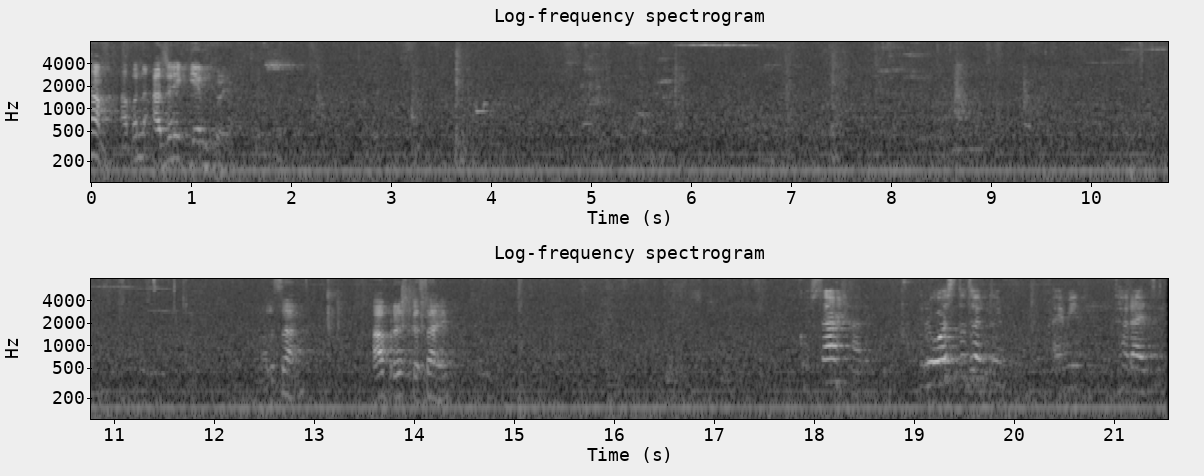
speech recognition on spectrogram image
थांब आपण अजून एक गेम खेळूया मला सांग हा ब्रश कसा आहे? कसा असणार आहे? रोज तर धरतोय. आय मीन धरायचे.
